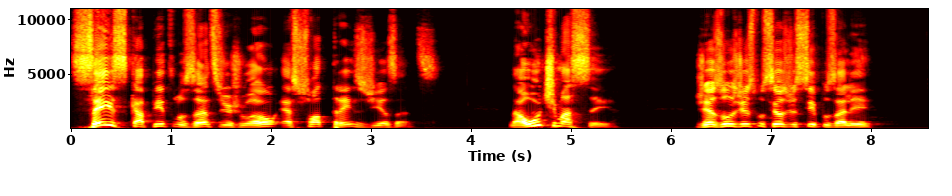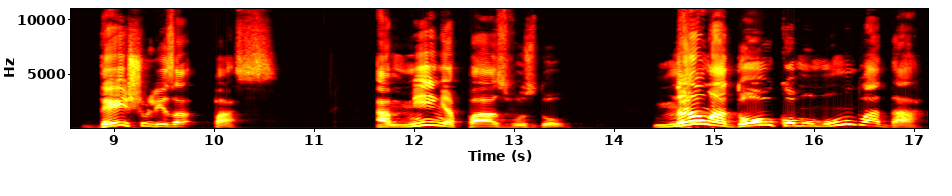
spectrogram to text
Seis capítulos antes de João é só três dias antes. Na última ceia, Jesus diz para os seus discípulos ali: Deixo-lhes a paz a minha paz vos dou. Não a dou como o mundo a dá.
